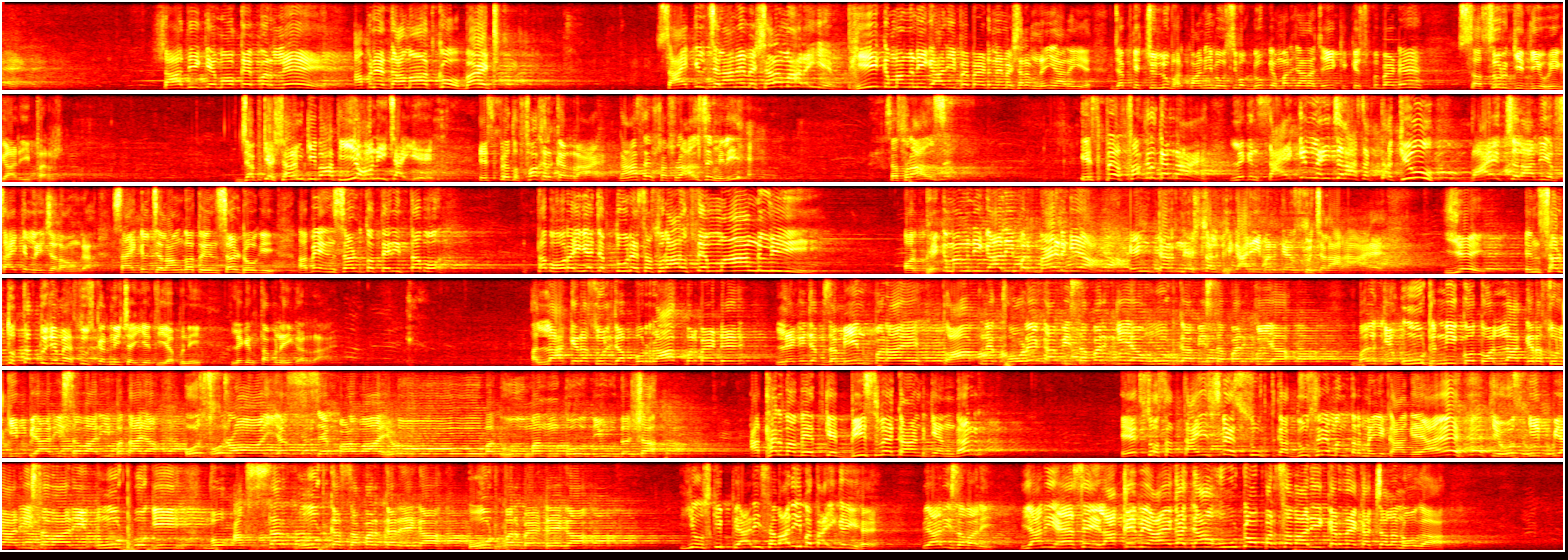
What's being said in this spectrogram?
शादी के मौके पर ले, अपने दामाद को बैठ। साइकिल चलाने में शर्म आ रही है, भीख मंगनी गाड़ी पे बैठने में शर्म नहीं आ रही है, जबकि चुल्लू भर पानी में उसी वक्त डूब के मर जाना चाहिए कि किस पे बैठे हैं? ससुर की दी हुई गाड़ी पर। जबकि शर्म की बात ये होनी चाहिए इस पे तो फख्र कर रहा है। कहाँ से? ससुराल से मिली? है ससुराल से? इस पे फख्र कर रहा है, लेकिन साइकिल नहीं चला सकता। क्यों? बाइक चला ली, अब साइकिल नहीं चलाऊँगा। साइकिल चलाऊँगा तो इंसल्ट होगी। अबे, इंसल्ट तो तेरी तब हो तब हो रही है जब तूने ससुराल से मांग ली और भिक मंगनी गाड़ी पर बैठ गया। इंटरनेशनल भिखारी बनकर उसको चला रहा है। ये इंसल्ट तो तब तुझे महसूस करनी चाहिए थी अपनी, लेकिन तब नहीं कर रहा है। अल्लाह के रसूल जब बुर्राक पर बैठे, लेकिन जब ज़मीन पर आए तो आपने घोड़े का भी सफ़र किया, ऊँट का भी सफ़र किया। बल्कि ऊँटनी को तो अल्लाह के रसूल की प्यारी सवारी बताया से बधूमन तो अथर्ववेद के बीसवें कांड के अंदर एक सौ सत्ताईसवें सूक्त का दूसरे मंत्र में ये कहा गया है कि उसकी प्यारी सवारी ऊँट होगी, वो अक्सर ऊँट का सफ़र करेगा, ऊँट पर बैठेगा। ये उसकी प्यारी सवारी बताई गई है, प्यारी सवारी। यानी ऐसे इलाके में आएगा जहाँ ऊंटों पर सवारी करने का चलन होगा।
